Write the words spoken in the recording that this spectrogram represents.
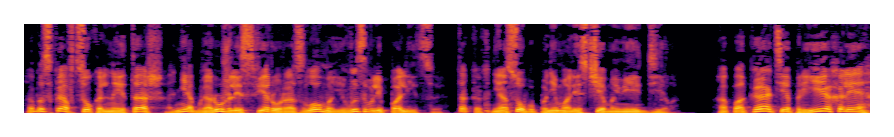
Обыскав цокольный этаж, они обнаружили сферу разлома и вызвали полицию, так как не особо понимали, с чем имеют дело. А пока те приехали,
